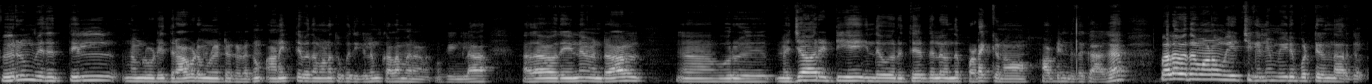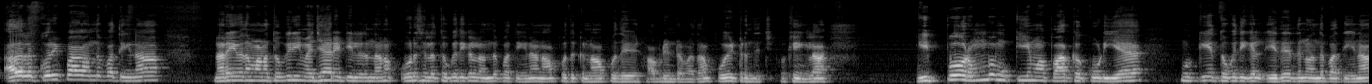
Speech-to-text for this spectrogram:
பெரும் விதத்தில் நம்மளுடைய திராவிட முன்னேற்ற கழகம் அனைத்து விதமான தொகுதிகளும் களமிறாங்க ஓகேங்களா? அதாவது என்னவென்றால் ஒரு மெஜாரிட்டியை இந்த ஒரு தேர்தலில் வந்து படைக்கணும் அப்படின்றதுக்காக பல விதமான முயற்சிகளிலும் ஈடுபட்டிருந்தார்கள். அதில் குறிப்பாக வந்து பார்த்திங்கன்னா நிறைய விதமான தொகுதி மெஜாரிட்டியில் இருந்தாலும் ஒரு சில தொகுதிகள் வந்து பார்த்திங்கன்னா நாற்பதுக்கு நாற்பது அப்படின்ற மாதிரி தான் போயிட்டு இருந்துச்சு ஓகேங்களா? இப்போது ரொம்ப முக்கியமாக பார்க்கக்கூடிய முக்கிய தொகுதிகள் எது எதுன்னு வந்து பார்த்திங்கன்னா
